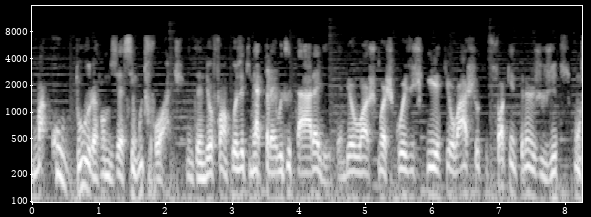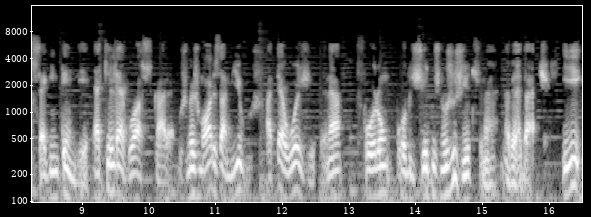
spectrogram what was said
uma cultura, vamos dizer assim, muito forte, entendeu? Foi uma coisa que me atraiu de cara ali, entendeu? Eu acho umas coisas que, que eu acho que só quem treina jiu-jitsu consegue entender. É aquele negócio, cara. Os meus maiores amigos, até hoje, né? foram obtidos no jiu-jitsu, né? Na verdade. E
